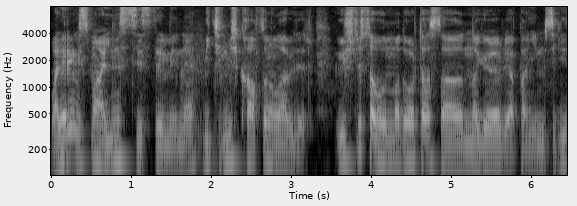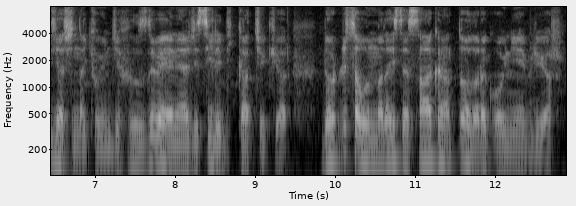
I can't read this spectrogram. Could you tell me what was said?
Valerian İsmail'in sistemine biçilmiş kaftan olabilir. Üçlü savunmada orta sahada görev yapan 28 yaşındaki oyuncu hızlı ve enerjisiyle dikkat çekiyor. Dörtlü savunmada ise sağ kanatlı olarak oynayabiliyor.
